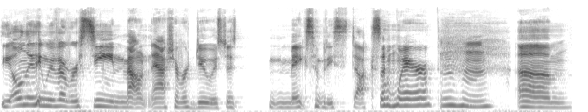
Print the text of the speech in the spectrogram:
the only thing we've ever seen Mountain Ash ever do is just make somebody stuck somewhere. Mm-hmm. Um,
